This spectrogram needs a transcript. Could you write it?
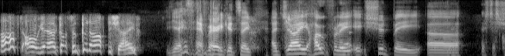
After oh yeah, I've got some good aftershave. Yes, they're a very good team. And Jay, hopefully, it should be. Uh, It's just should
